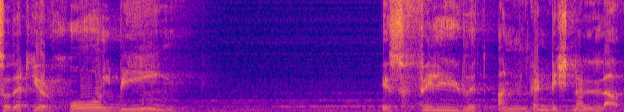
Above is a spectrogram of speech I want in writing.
So that your whole being is filled with unconditional love.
